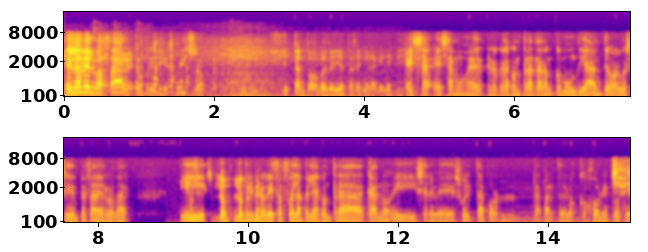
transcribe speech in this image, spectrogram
Es la del es- bazar, Brigitte Wilson. Tampoco sé yo esta señora quién es. Esa, esa mujer creo que la contrataron como un día antes o algo así de empezar a rodar. Ah, Y lo, lo primero que hizo fue la pelea contra Cano y se le ve suelta por la parte de los cojones porque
